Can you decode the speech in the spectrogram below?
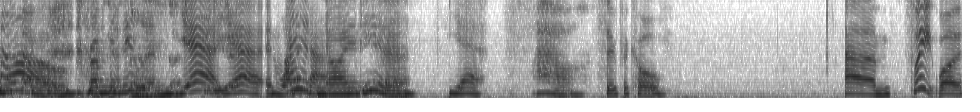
Wow. From New Zealand? yeah, yeah. And Wanaka. I had no idea. Yeah. Wow. Super cool. Um, sweet. Well,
